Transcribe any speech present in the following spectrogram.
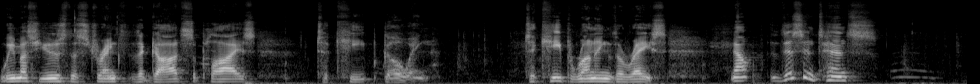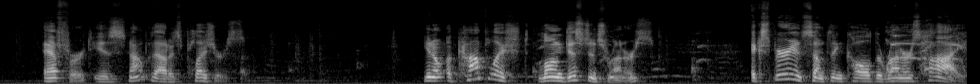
we must use the strength that God supplies to keep going, to keep running the race. Now, this intense effort is not without its pleasures. You know, accomplished long distance runners experience something called the runner's high.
